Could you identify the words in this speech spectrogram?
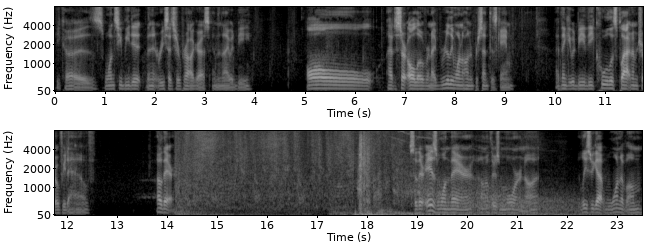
because once you beat it, then it resets your progress, and then I would be all I have to start all over, and I really want 100% this game. I think it would be the coolest platinum trophy to have. Oh, there. So there is one there. I don't know if there's more or not. At least we got one of them.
